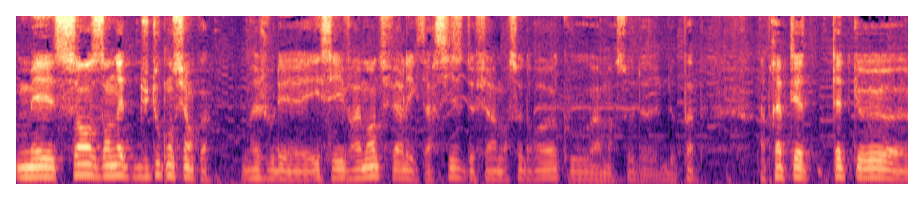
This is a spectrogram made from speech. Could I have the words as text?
mais sans en être du tout conscient. Moi, je voulais essayer vraiment de faire l'exercice de faire un morceau de rock ou un morceau de pop. Après, peut-être peut que euh,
